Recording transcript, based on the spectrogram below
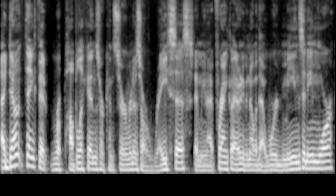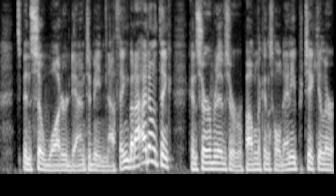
I don't think that Republicans or conservatives are racist. I mean, I, frankly, I don't even know what that word means anymore. It's been so watered down to mean nothing. But I don't think conservatives or Republicans hold any particular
